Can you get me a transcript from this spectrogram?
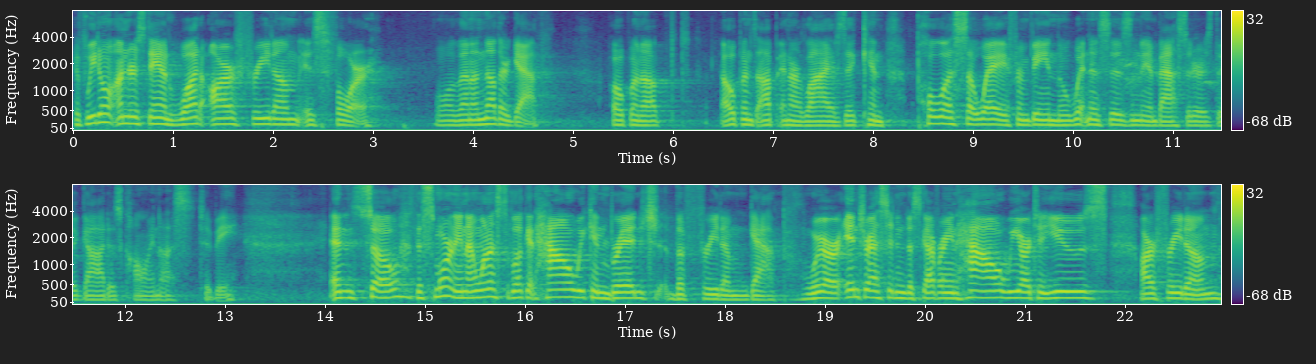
if we don't understand what our freedom is for, well, then another gap open up, opens up in our lives. It can pull us away from being the witnesses and the ambassadors that God is calling us to be. And so this morning, I want us to look at how we can bridge the freedom gap. We are interested in discovering how we are to use our freedom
